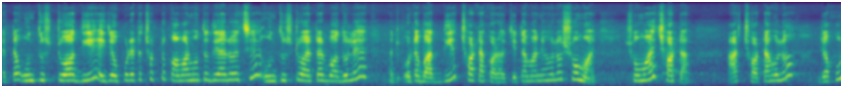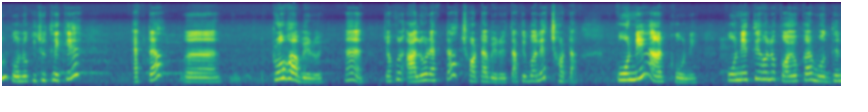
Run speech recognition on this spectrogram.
একটা উনতুষ্ট দিয়ে এই যে ওপরে একটা ছোট্ট কমার মতো দেওয়া রয়েছে, উনতুষ্ট এটার বদলে ওটা বাদ দিয়ে ছটা করা হয়েছে। এটা মানে হলো সময়। সময় ছটা। আর ছটা হলো যখন কোনো কিছু থেকে একটা প্রভাব বেরোয় হ্যাঁ? যখন আলোর একটা ছটা বেরোয়, তাকে বলে ছটা। কোণে আর কোণে। কোণেতে হলো কয়কার মধ্যের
